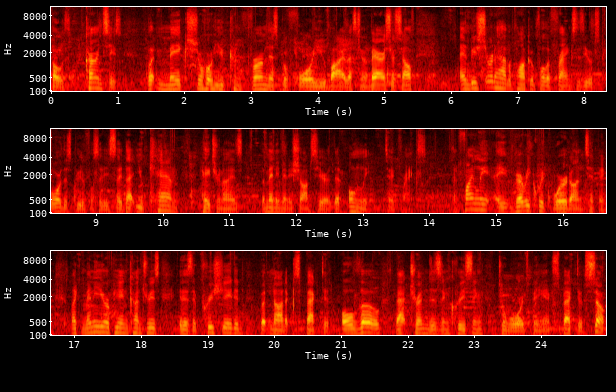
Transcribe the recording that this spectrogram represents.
both currencies. But make sure you confirm this before you buy, lest you embarrass yourself. And be sure to have a pocket full of francs as you explore this beautiful city so that you can patronize the many, many shops here that only take francs. And finally, a very quick word on tipping. Like many European countries, it is appreciated but not expected, although that trend is increasing towards being expected. So,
